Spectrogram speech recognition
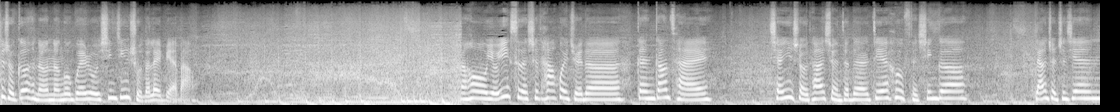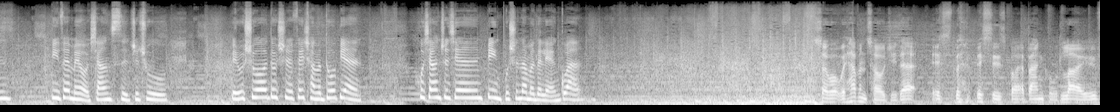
这首歌可能能够归入新金属的类别吧。然后有意思的是，他会觉得跟刚才前一首他选择的 Dear Hoof 的新歌，两者之间并非没有相似之处，比如说都是非常的多变，互相之间并不是那么的连贯。So what we haven't told you that is that this is by a band called Loathe.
